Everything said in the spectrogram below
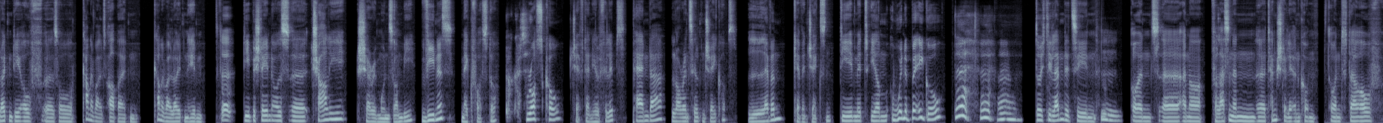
Leuten, die auf äh, so Karnevals arbeiten. Karnevalleuten eben. Äh, Die bestehen aus äh, Charlie, Sherry Moon Zombie, Venus, Mac Foster, oh. Roscoe, Jeff Daniel Phillips, Panda, Lawrence Hilton Jacobs, Levin, Kevin Jackson, die mit ihrem Winnebago durch die Lande ziehen Hm. und äh, einer verlassenen äh, Tankstelle ankommen und darauf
